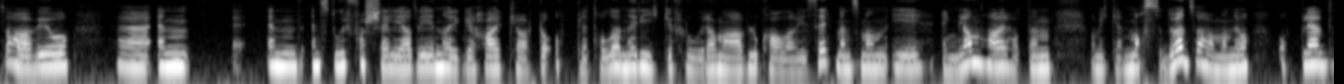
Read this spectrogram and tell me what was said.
så har vi jo en en, en, stor forskjell i at vi i Norge har klart å opprettholde denne rike floraen av lokalaviser, mens man i England har hatt en, om ikke en massedød, så har man jo opplevd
